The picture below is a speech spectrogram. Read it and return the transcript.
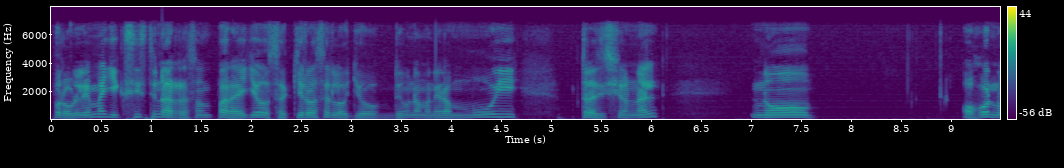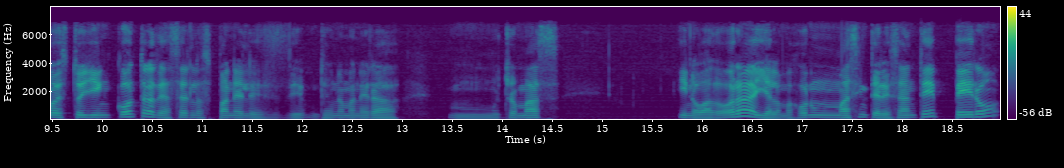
problema y existe una razón para ello. O sea, quiero hacerlo yo de una manera muy tradicional. No, ojo, no estoy en contra de hacer los paneles de, de una manera mucho más innovadora y a lo mejor más interesante, pero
